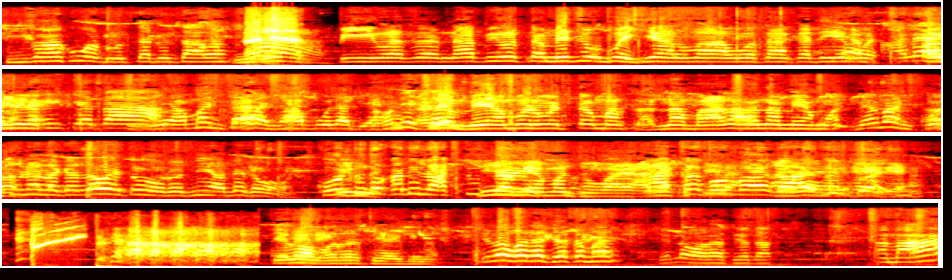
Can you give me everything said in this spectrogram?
પીવા શું આ ડોલતા ડોલતા આવે અલ્યા, પીવા તો ના પીવો તમે જો પૈસા હાલવા આવો તા કદી અલ્યા, એ અમે- નહીં કહેતા. મહેમાન કહેવાય ના બોલા બેહોને અલ્યા, મહેમાન હોય તમારા ઘરના મારા હના મહેમાન મહેમાન ખોટું ના લગાડતા હોય તો રોજની આદત હોય ખોટું તો કદી લાગતું જ ત્યાં નહીં. મહેમાન જોવા આયા. આખા ગામમાં ગાય અરે, નથી અરે, અરે. વરસ થયા. કેટલો વરસ છે તમારે કેટલા વર્ષ થયા તા?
